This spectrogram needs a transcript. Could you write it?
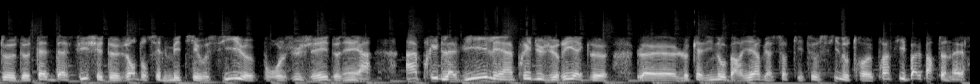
de, de têtes d'affiche et de gens dont c'est le métier aussi pour juger, donner un, un, prix de la ville et un prix du jury avec le, le, le casino Barrière, bien sûr, qui est aussi notre principal partenaire.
